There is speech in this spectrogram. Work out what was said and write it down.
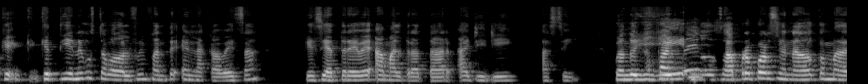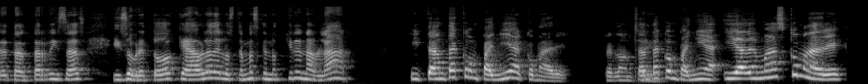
que, que, tiene Gustavo Adolfo Infante en la cabeza que se atreve a maltratar a Gigi así. Cuando Gigi nos ha proporcionado, comadre, tantas risas y sobre todo que habla de los temas que no quieren hablar. Y tanta compañía, comadre. Perdón, tanta compañía. Y además, comadre,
